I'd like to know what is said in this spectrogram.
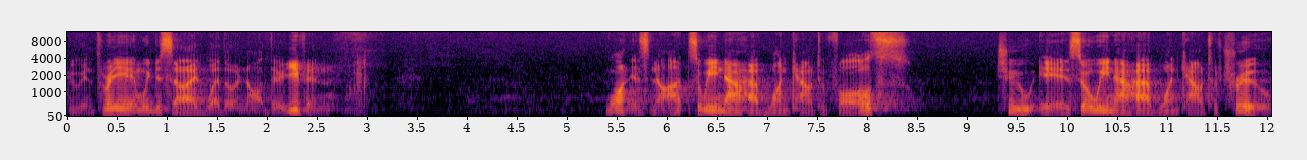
2, and 3, and we decide whether or not they're even. 1 is not, so we now have one count of false. 2 is, so we now have one count of true.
